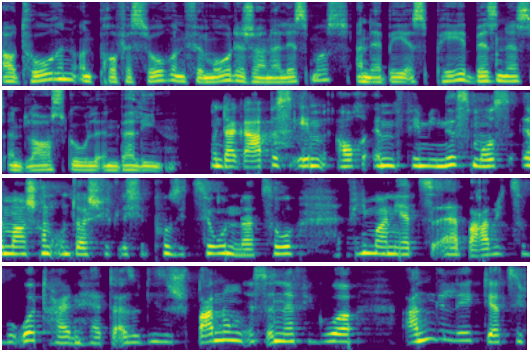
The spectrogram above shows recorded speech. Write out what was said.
Autorin und Professorin für Modejournalismus an der BSP Business and Law School in Berlin. Und da gab es eben auch im Feminismus immer schon unterschiedliche Positionen dazu, wie man jetzt äh, Barbie zu beurteilen hätte. Also diese Spannung ist in der Figur angelegt, die hat sie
